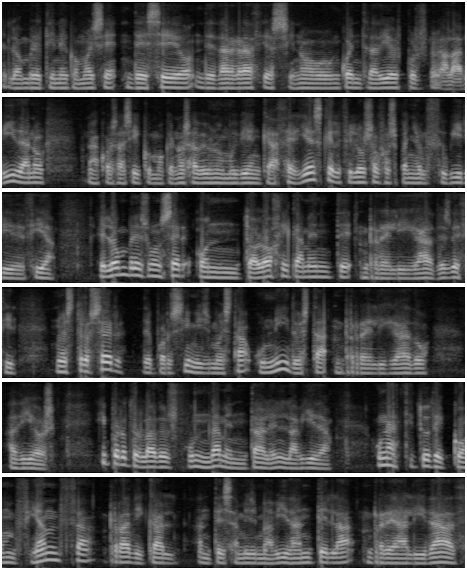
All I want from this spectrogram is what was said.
el hombre tiene como ese deseo de dar gracias si no encuentra a Dios, pues a la vida, ¿no? Una cosa así como que no sabe uno muy bien qué hacer. Y es que el filósofo español Zubiri decía, el hombre es un ser ontológicamente religado, es decir, nuestro ser de por sí mismo está unido, está religado a Dios. Y por otro lado es fundamental en la vida una actitud de confianza radical ante esa misma vida, ante la realidad,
